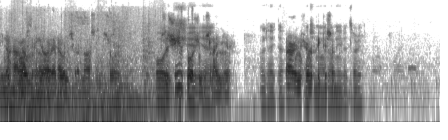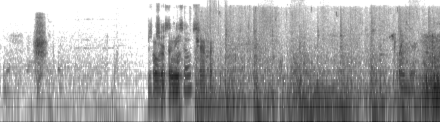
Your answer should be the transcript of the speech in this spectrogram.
you know how Oh that's gonna god, work out. everyone's got lost in the storm. There's Holy a shield shit, potion just yeah. lying here. I'll take that. Baron, if you want to pick no, I this don't up. need it, sorry. There's a Over chest by in me. this house? Careful. Just lying there.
